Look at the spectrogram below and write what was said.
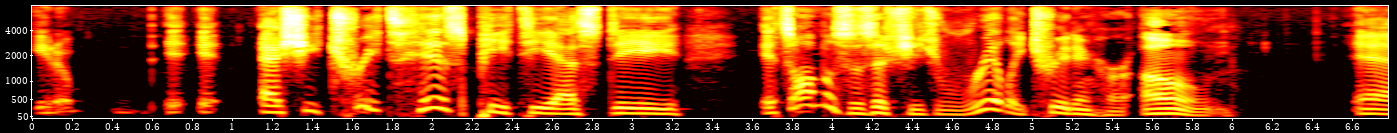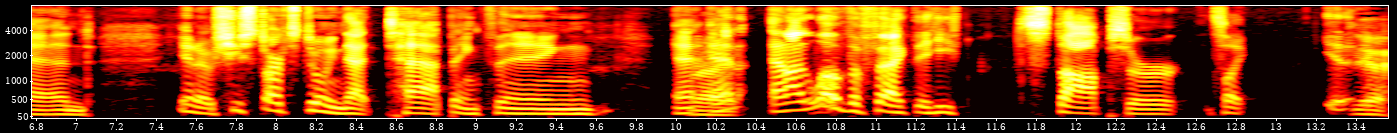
you know, it, it, as she treats his PTSD, it's almost as if she's really treating her own. And, you know, she starts doing that tapping thing. And, Right. and, and I love the fact that he stops her. It's like Yeah.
